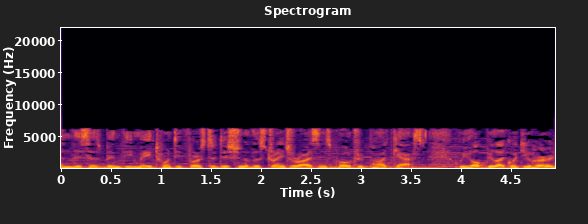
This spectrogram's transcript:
And this has been the May 21st edition of the Strange Horizons Poetry Podcast. We hope you like what you heard.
